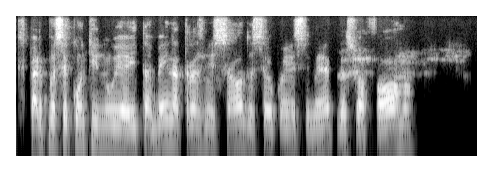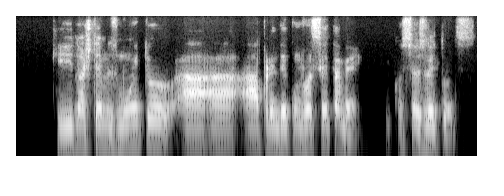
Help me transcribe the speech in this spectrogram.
Espero que você continue aí também na transmissão do seu conhecimento, da sua forma que nós temos muito a, a aprender com você também e com seus leitores.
